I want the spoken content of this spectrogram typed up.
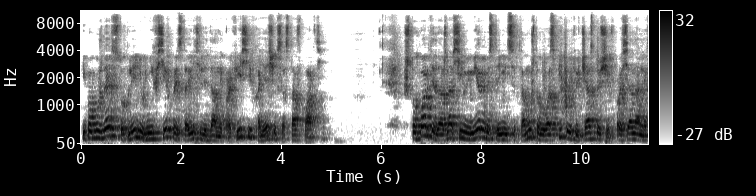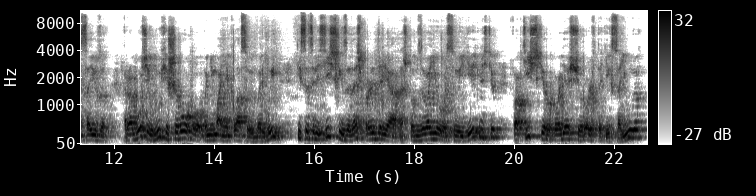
и побуждать вступлению в них всех представителей данной профессии, входящих в состав партии. Что партия должна всеми мерами стремиться к тому, чтобы воспитывать участвующих в профессиональных союзах рабочих в духе широкого понимания классовой борьбы и социалистических задач пролетариата, чтобы завоевывать своей деятельностью фактически руководящую роль в таких союзах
